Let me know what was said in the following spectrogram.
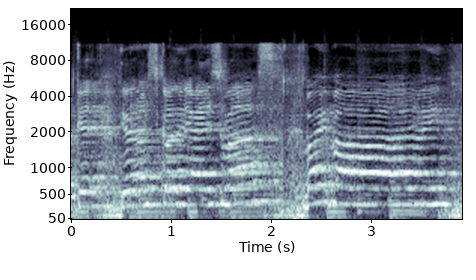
録よろしくお願いします。バイバイ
